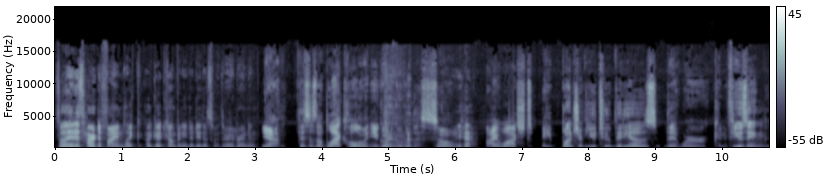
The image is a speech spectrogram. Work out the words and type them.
so, it is hard to find like a good company to do this with, right, Brandon? Yeah, this is a black hole when you go to Google this. So yeah. I watched a bunch of YouTube videos that were confusing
